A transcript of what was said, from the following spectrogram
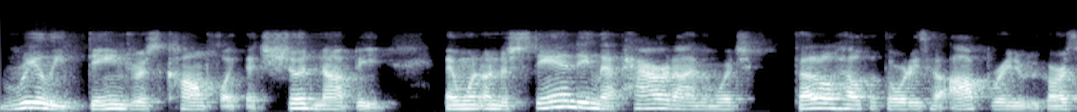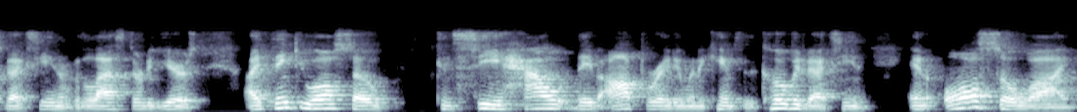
really dangerous conflict that should not be. And when understanding that paradigm in which federal health authorities have operated with regards to vaccine over the last 30 years, I think you also can see how they've operated when it came to the COVID vaccine, and also why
